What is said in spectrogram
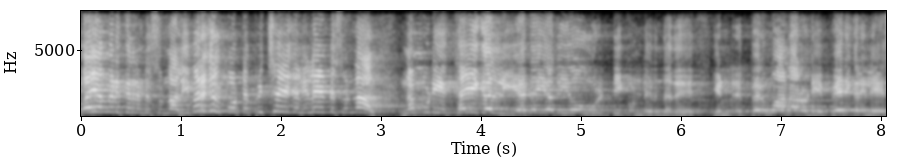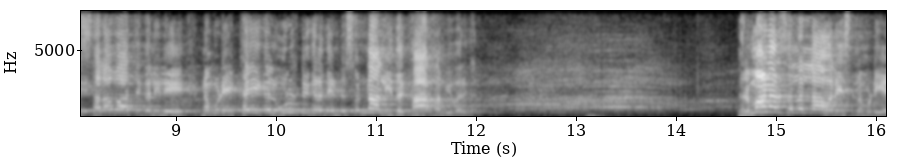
பயம் இருக்கிறது என்று சொன்னால் இவர்கள் போட்ட பிச்சைகள் இல்லை என்று சொன்னால் நம்முடைய கைகள் எதை எதையோ உருட்டி கொண்டிருந்தது என்று பெருமானாருடைய பேர்களிலே சலவாத்துகளிலே நம்முடைய கைகள் உருட்டுகிறது என்று சொன்னால் இது காரணம் இவர்கள். பெருமானார் ஸல்லல்லாஹு அலைஹி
